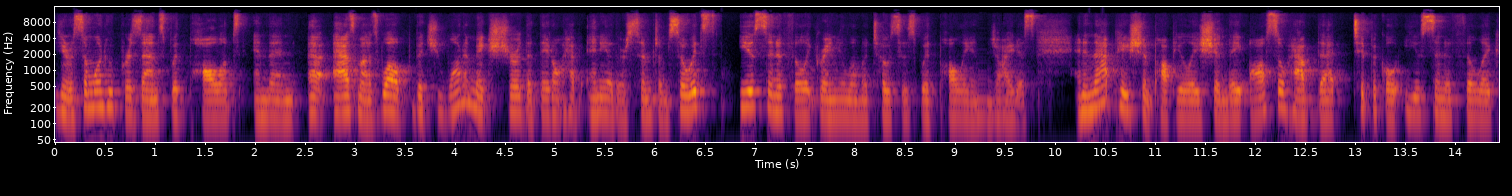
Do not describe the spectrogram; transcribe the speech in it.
you know someone who presents with polyps and then uh, asthma as well but you want to make sure that they don't have any other symptoms. So it's eosinophilic granulomatosis with polyangiitis. And in that patient population they also have that typical eosinophilic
